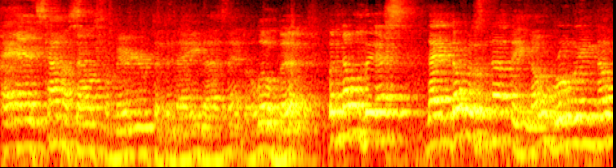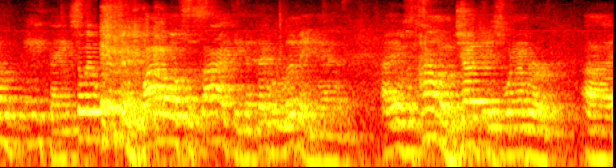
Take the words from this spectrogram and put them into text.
And it kind of sounds familiar to today, doesn't it? A little bit. But know this, that there was nothing, no ruling, no anything. So it was just a wild society that they were living in. Uh, it was a time of judges whenever, uh,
